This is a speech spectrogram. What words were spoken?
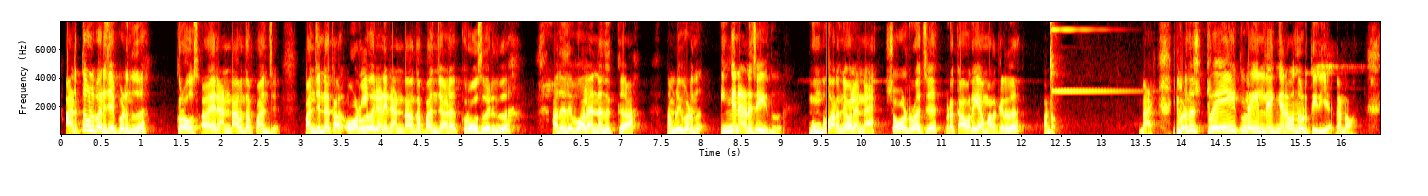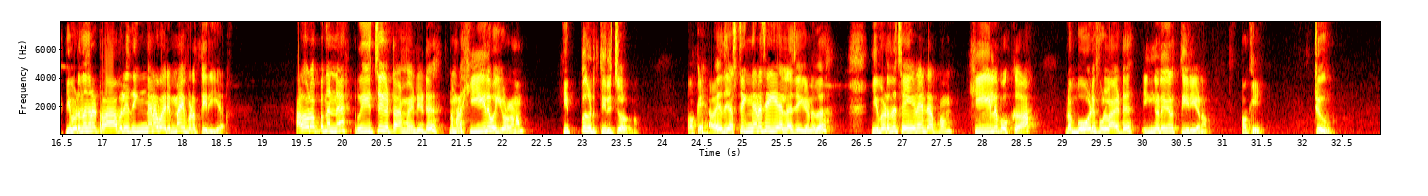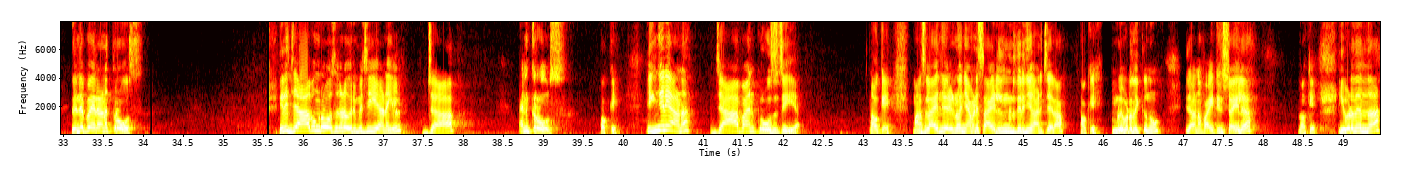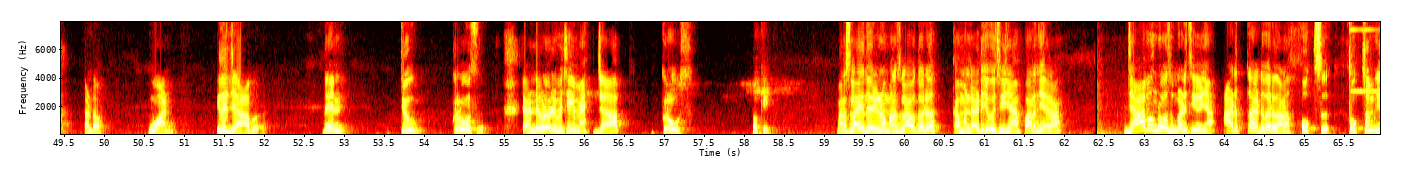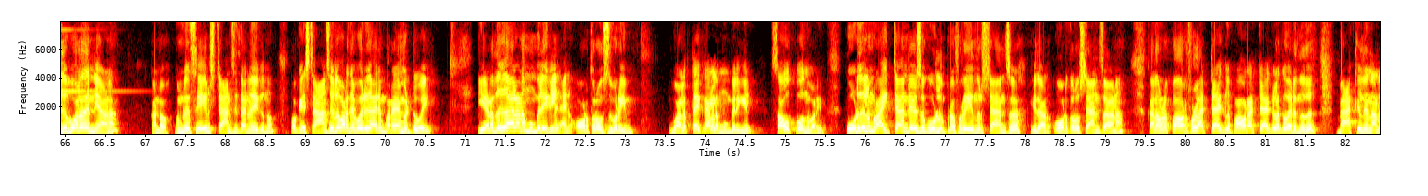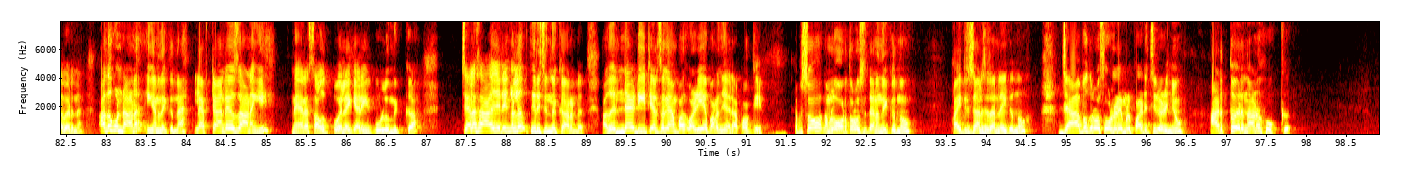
അടുത്ത നമ്മൾ പരിചയപ്പെടുന്നത് ക്രോസ് അതായത് രണ്ടാമത്തെ പഞ്ച് പഞ്ചിന്റെ ഓർഡറിൽ വരികയാണെങ്കിൽ രണ്ടാമത്തെ പഞ്ചാണ് ക്രോസ് വരുന്നത്. അത് ഇതുപോലെ തന്നെ നിൽക്കുക. നമ്മൾ ഇവിടുന്ന് ഇങ്ങനെയാണ് ചെയ്യുന്നത്. മുമ്പ് പറഞ്ഞ പോലെ തന്നെ ഷോൾഡർ വെച്ച് ഇവിടെ കവർ ചെയ്യാൻ മറക്കരുത്. കണ്ടോ? ബാക്ക് ഇവിടുന്ന് സ്ട്രെയിറ്റ് ലൈനിൽ ഇങ്ങനെ വന്നുകൂടി തിരിയുക. കണ്ടോ? ഇവിടുന്ന് ഇങ്ങനെ ട്രാവൽ ചെയ്ത് ഇങ്ങനെ വരുമ്പോൾ ഇവിടെ തിരിയുക. അതോടൊപ്പം തന്നെ റീച്ച് കിട്ടാൻ വേണ്ടിയിട്ട് നമ്മുടെ ഹീൽ പൊക്കി കൊടുക്കണം. ഹിപ്പ് ഇങ്ങോട്ട് തിരിച്ചു കൊടുക്കണം. ഓക്കെ അതായത് ജസ്റ്റ് ഇങ്ങനെ ചെയ്യുകയല്ല ചെയ്യണത്. ഇവിടുന്ന് ചെയ്യണതിന്റെ ഒപ്പം ഹീൽ പൊക്കുക. നമ്മുടെ ബോഡി ഫുള്ളായിട്ട് ഇങ്ങോട്ട് ഇങ്ങനെ തിരിയണം. ഓക്കെ ടു ഇതിന്റെ പേരാണ് ക്രോസ് ഇനി ജാബും ക്രോസും കൂടെ ഒരുമിച്ച് ചെയ്യുകയാണെങ്കിൽ ജാബ് ആൻഡ് ക്രോസ് ഓക്കെ ഇങ്ങനെയാണ് ജാബ് ആൻഡ് ക്രോസ് ചെയ്യുക. ഓക്കെ മനസ്സിലായെന്ന് വരുമ്പോൾ ഞാൻ വേണ്ടി സൈഡിൽ നിന്ന് തിരിഞ്ഞ് കാണിച്ചു തരാം. ഓക്കെ നമ്മൾ ഇവിടെ നിൽക്കുന്നു. ഇതാണ് ഫൈറ്റിംഗ് സ്റ്റൈൽ ഓക്കെ ഇവിടെ നിന്ന് കണ്ടോ? വൺ ഇത് ജാബ് ദെൻ ടു ക്രോസ് രണ്ടും കൂടെ ഒരുമിച്ച് ചെയ്യുമ്പോൾ ജാബ് ക്രോസ് ഓക്കെ മനസ്സിലായെന്ന് വരികണോ മനസ്സിലാവാത്തൊരു കമന്റായിട്ട് ചോദിച്ചു കഴിഞ്ഞാൽ പറഞ്ഞുതരാം ജാബും റോസും പഠിച്ചു കഴിഞ്ഞാൽ അടുത്തായിട്ട് വരുന്നതാണ് ഹുക്സ്. ഹുക്സും ഇതുപോലെ തന്നെയാണ്. കണ്ടോ? നമ്മൾ സെയിം സ്റ്റാൻസിൽ തന്നെ നിൽക്കുന്നു. ഓക്കെ സ്റ്റാൻസുകൾ പറഞ്ഞപ്പോൾ ഒരു കാര്യം പറയാൻ വിട്ടുപോയി. ഇടതുകാലാണ് മുമ്പിലെങ്കിൽ അതിന് ഓർത്തഡോക്സ് പറയും. വലത്തേക്കാലാണ് മുമ്പിലെങ്കിൽ സൗത്ത് പോ എന്ന് പറയും. കൂടുതലും റൈറ്റ് ഹാൻഡേഴ്സ് കൂടുതലും പ്രിഫർ ചെയ്യുന്ന ഒരു സ്റ്റാൻസ് ഇതാണ്. ഓർത്തഡോക്സ് സ്റ്റാൻസ് ആണ്. കാരണം നമ്മുടെ പവർഫുൾ അറ്റാക്കുകൾ പവർ അറ്റാക്കുകളൊക്കെ വരുന്നത് ബാക്കിൽ നിന്നാണ് വരുന്നത്. അതുകൊണ്ടാണ് ഇങ്ങനെ നിൽക്കുന്നത്. ലെഫ്റ്റ് ഹാൻഡേഴ്സ് ആണെങ്കിൽ നേരെ സൗത്ത് പോയിലേക്ക് ആയിരിക്കും കൂടുതൽ നിൽക്കുക. ചില സാഹചര്യങ്ങൾ തിരിച്ചു നിൽക്കാറുണ്ട്. അതിന്റെ ഡീറ്റെയിൽസ് ഒക്കെ ഞാൻ വഴിയെ പറഞ്ഞുതരാം. ഓക്കെ അപ്പോൾ സോ നമ്മൾ ഓർത്തഡോക്സിൽ തന്നെ നിൽക്കുന്നു. ഫൈറ്റിംഗ് സ്റ്റാൻസിൽ തന്നെ നിൽക്കുന്നു. ജാബ് ക്രോസ് ഓൾറെഡി നമ്മൾ പഠിച്ചു കഴിഞ്ഞു. അടുത്ത് വരുന്നതാണ് ഹുക്ക്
